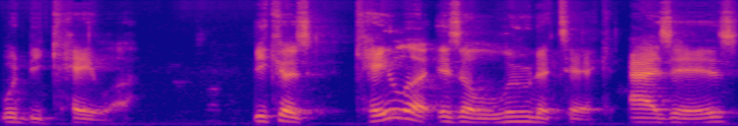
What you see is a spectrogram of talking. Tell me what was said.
would be Kayla. Because Kayla is a lunatic as is.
